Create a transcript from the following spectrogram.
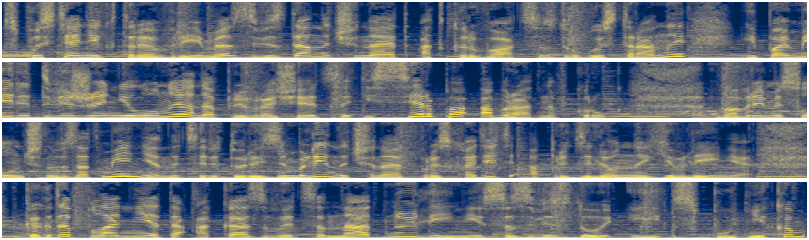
Спустя некоторое время звезда начинает открываться с другой стороны, и по мере движения Луны она превращается из серпа обратно в круг. Во время солнечного затмения на территории Земли начинают происходить определенные явления. Когда планета оказывается на одной линии со звездой и спутником,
